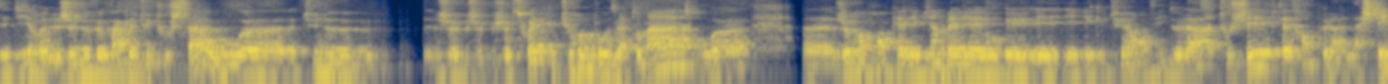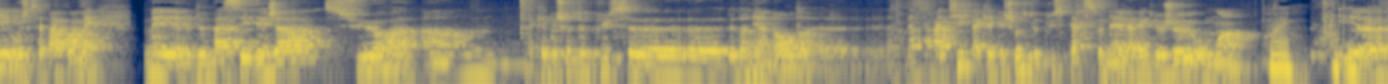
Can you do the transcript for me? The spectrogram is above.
de dire je ne veux pas que tu touches ça ou tu ne je, souhaite que tu reposes la tomate ou euh, euh, je comprends qu'elle est bien belle et, que tu as envie de la toucher, peut-être on peut l'acheter ou je sais pas quoi, mais mais de passer déjà sur un, quelque chose de plus, euh, euh de donner un ordre, euh, d'impératif à quelque chose de plus personnel avec le jeu au moins. Ouais. Et, euh,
